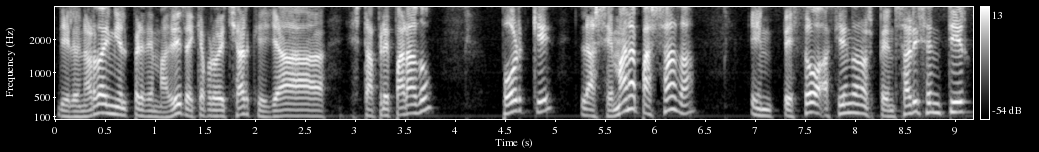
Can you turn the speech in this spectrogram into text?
de Leonardo de Miel Pérez de Madrid. Hay que aprovechar que ya está preparado porque la semana pasada empezó haciéndonos pensar y sentir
